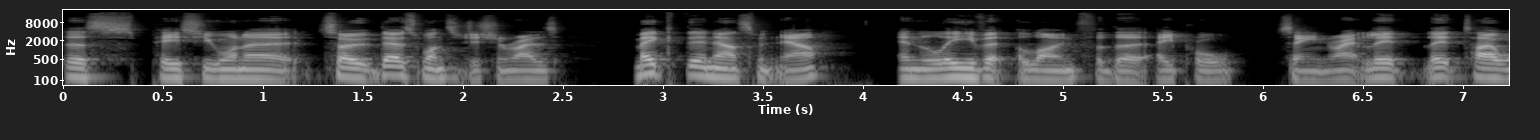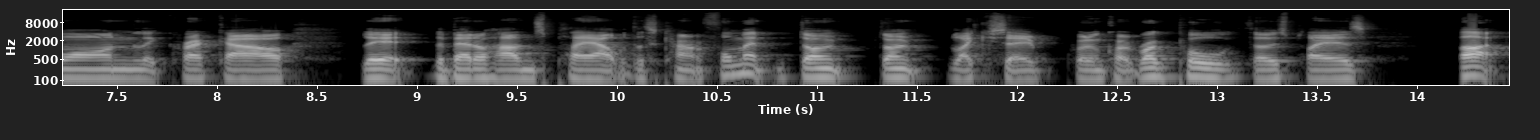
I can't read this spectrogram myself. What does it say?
this piece you want to. So there's one suggestion, right? Is make the announcement now and leave it alone for the April scene, right? Let let Taiwan, let Krakow, let the battle hardens play out with this current format. Don't don't like you say, quote unquote, rug pull those players, but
